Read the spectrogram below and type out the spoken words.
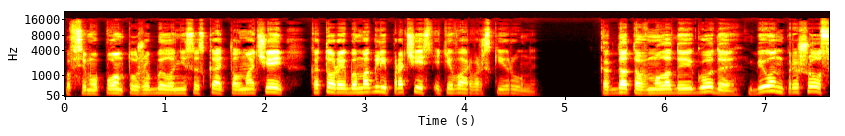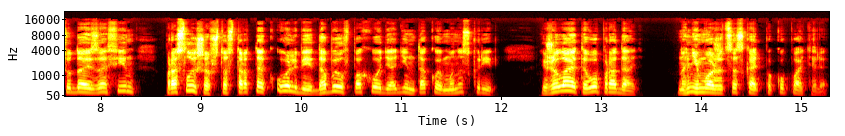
По всему понту уже было не сыскать толмачей, которые бы могли прочесть эти варварские руны. Когда-то в молодые годы Бион пришел сюда из Афин, прослышав, что стратег Ольбий добыл в походе один такой манускрипт и желает его продать, но не может сыскать покупателя.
